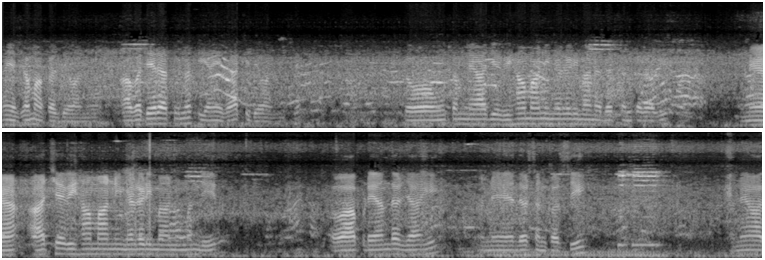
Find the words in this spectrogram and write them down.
અહીંયા જમા કરી દેવાનું. આ વધેરાતું નથી, અહીંયા રાખી દેવાનું છે. તો હું તમને આજે વિહામાની મેલડીમાંના દર્શન કરાવીશ. અને આ છે વિહામાની મેલડીમાંનું મંદિર. તો આપણે અંદર જાહી અને દર્શન કરશી. અને આ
